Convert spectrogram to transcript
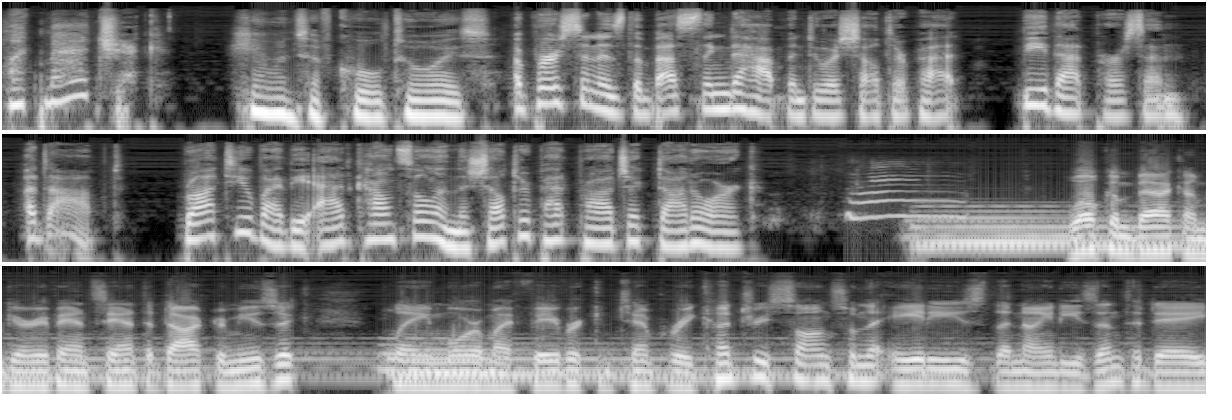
Like magic. Humans have cool toys. A person is the best thing to happen to a shelter pet. Be that person. Adopt. Brought to you by the Ad Council and the ShelterPetProject.org. Welcome back. I'm Gary Van Zandt, the Doctor Music, playing more of my favorite contemporary country songs from the 80s, the 90s, and today,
